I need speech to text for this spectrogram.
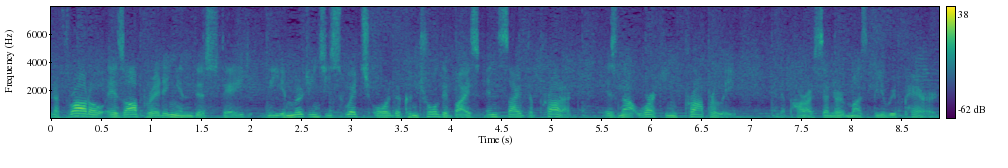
When the throttle is operating in this state, the emergency switch or the control device inside the product is not working properly and the power ascender must be repaired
